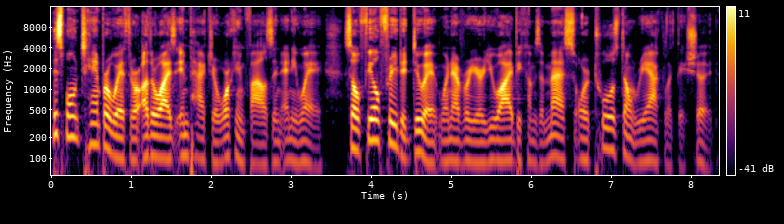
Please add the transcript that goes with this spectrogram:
This won't tamper with or otherwise impact your working files in any way, so feel free to do it whenever your UI becomes a mess or tools don't react like they should.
